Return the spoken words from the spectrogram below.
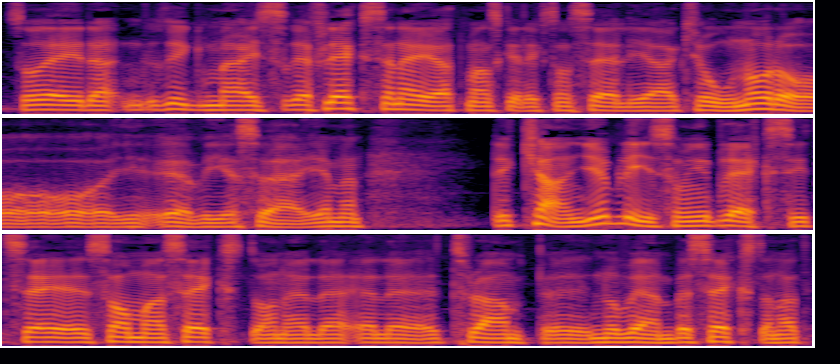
så är ju den, ryggmärgsreflexen är ju att man ska liksom sälja kronor då och, och överge Sverige. Men det kan ju bli som i Brexit sommar 16 eller, eller Trump november 16 att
